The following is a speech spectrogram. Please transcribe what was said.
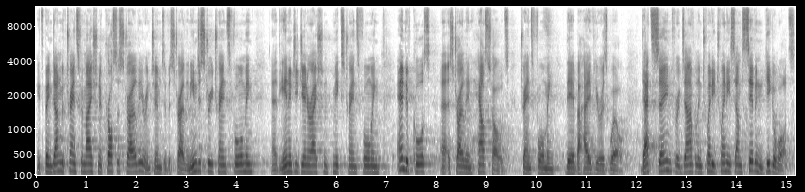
It's been done with transformation across Australia in terms of Australian industry transforming, uh, the energy generation mix transforming, and of course uh, Australian households transforming their behaviour as well. That's seen, for example, in 2020 some 7 gigawatts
